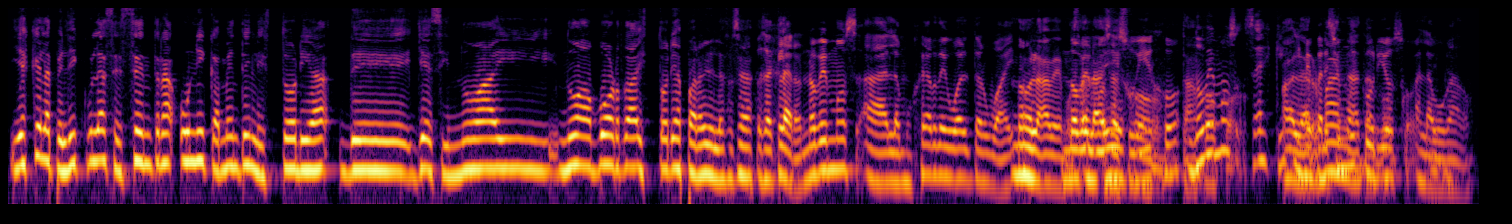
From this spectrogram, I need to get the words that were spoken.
Y es que la película se centra únicamente en la historia de Jesse. No hay, no aborda historias paralelas. O sea, O sea, claro, no vemos a la mujer de Walter White. no la vemos. no vemos a su hijo. No tampoco. vemos, ¿sabes qué? Y me pareció muy curioso tampoco. al abogado.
